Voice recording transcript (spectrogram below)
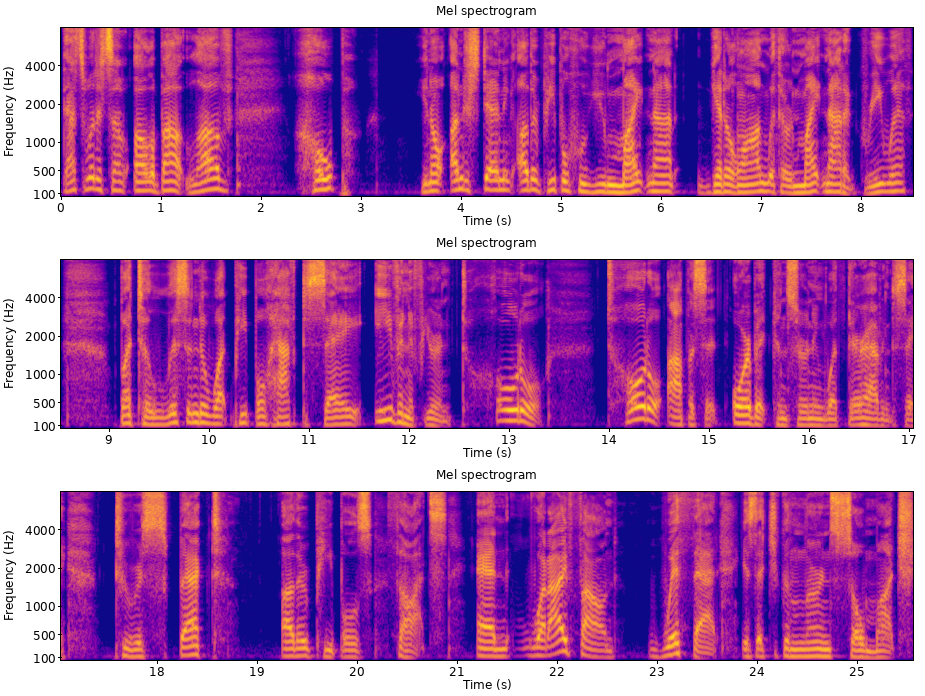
that's what it's all about: love, hope you know, understanding other people who you might not get along with or might not agree with, but to listen to what people have to say, even if you're in total, total opposite orbit concerning what they're having to say, to respect other people's thoughts. And what I found with that is that you can learn so much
